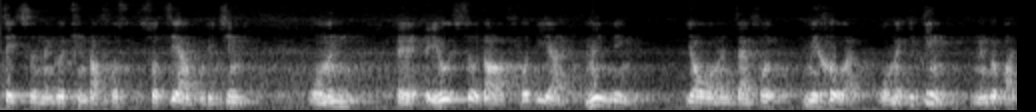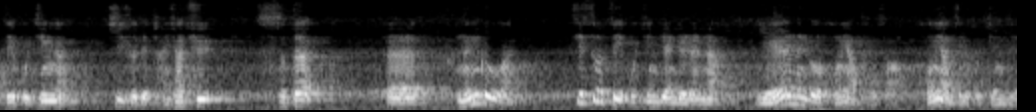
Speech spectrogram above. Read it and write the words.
这次能够听到佛说这样一部的经，我们呃又受到佛的啊命令，要我们在佛灭后啊，我们一定能够把这部经啊继续的传下去，使得呃能够啊。接受这部经典的人呢，也能够弘扬佛法，弘扬这部经典。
